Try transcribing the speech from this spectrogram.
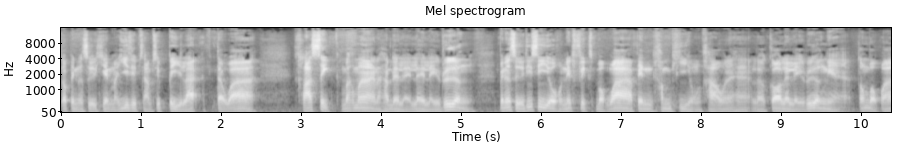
ก็เป็นหนังสือเขียนมา 20-30 ปีแล้วแต่ว่าคลาสสิกมากๆนะครับหลายๆหลายๆเรื่อง เป็นหนังสือที่ CEO ของ Netflix บอกว่าเป็นคัมภีร์ของเขานะฮะ แล้วก็หลาย ๆ เรื่องเนี่ยต้องบอกว่า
